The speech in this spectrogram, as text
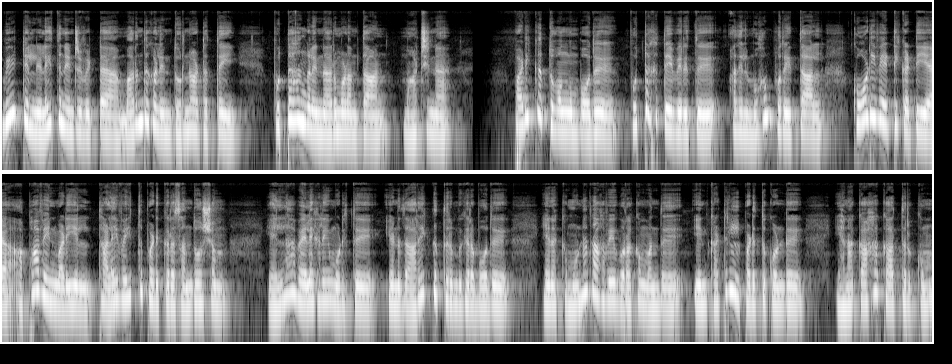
வீட்டில் நிலைத்து நின்றுவிட்ட மருந்துகளின் துர்நாட்டத்தை புத்தகங்களின் நறுமணம்தான் மாற்றின. படிக்க துவங்கும் போது புத்தகத்தை விரித்து அதில் முகம் புதைத்தால் கோடி வேட்டி கட்டிய அப்பாவின் மடியில் தலை வைத்து படுக்கிற சந்தோஷம் எல்லா வேலைகளையும் முடித்து எனது அறைக்கு திரும்புகிற போது எனக்கு முன்னதாகவே உறக்கம் வந்து என் கட்டிலில் படுத்துக்கொண்டு எனக்காக காத்திருக்கும்.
